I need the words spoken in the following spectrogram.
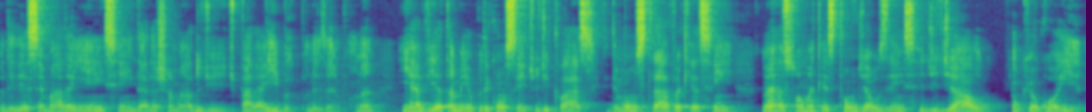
poderia ser maranhense e ainda era chamado de, de Paraíba, por exemplo, né? E havia também o preconceito de classe, que demonstrava que assim, não era só uma questão de ausência de diálogo o que ocorria.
